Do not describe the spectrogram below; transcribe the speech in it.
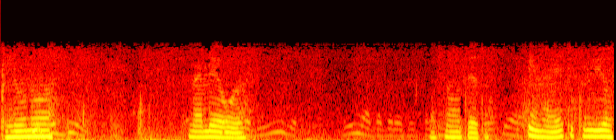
Клюнула на левую. Вот на вот эту. И на эту клюет.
